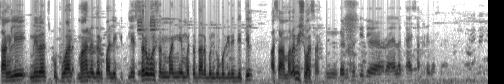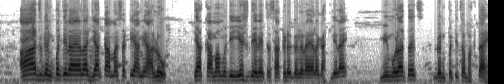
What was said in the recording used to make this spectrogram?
सांगली मिरज कुपवाड महानगरपालिकेतले सर्व सन्मान्य मतदार बंधू भगिनी देतील असा आम्हाला विश्वास आहे. गणपती रायाला काय आज गणपतीरायाला ज्या कामासाठी आम्ही आलो त्या कामामध्ये यश देण्याचं साकडं गणरायाला घातलेलं आहे. मी मुळातच गणपतीचा भक्त आहे.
